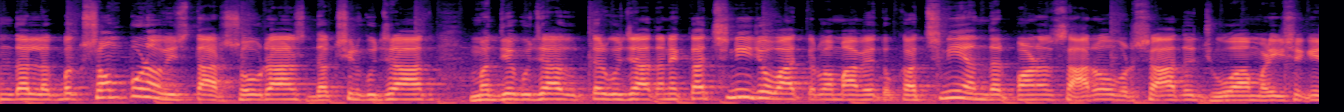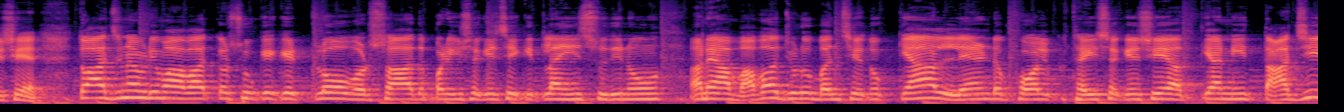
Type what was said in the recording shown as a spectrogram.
અંદર લગભગ સંપૂર્ણ વિસ્તાર, સૌરાષ્ટ્ર, દક્ષિણ ગુજરાત, મધ્ય ગુજરાત, ઉત્તર ગુજરાત અને કચ્છની જો વાત કરવામાં આવે તો કચ્છની અંદર પણ સારો વરસાદ જોવા મળી શકે છે. તો આજના વિડીયોમાં વાત કરશું કે કેટલો વરસાદ પડી શકે છે, કેટલા ઇંચ સુધીનું અને આ વાવાઝોડું બનશે તો ક્યાં લેન્ડફોલ થઈ શકે છે, અત્યારની તાજી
